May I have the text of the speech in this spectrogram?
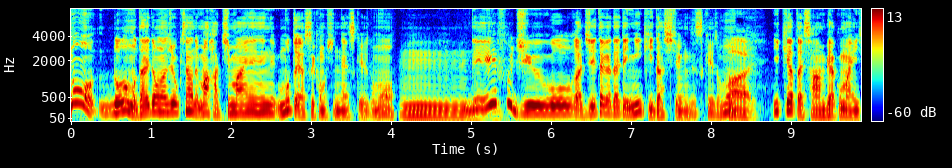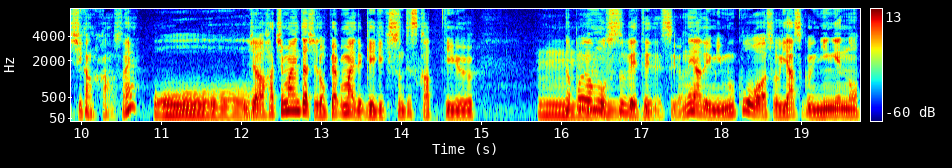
のドローンも大体同じ大きさなんで、まあ8万円、もっと安いかもしれないですけれども。で、F15 が自衛隊が大体2機出してるんですけれども、はい、1機あたり300万円1時間かかるんですね。おじゃあ8万円に対して600万円で迎撃するんですかっていう。うこれはもうすべてですよね。ある意味、向こうはそう安く人間の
